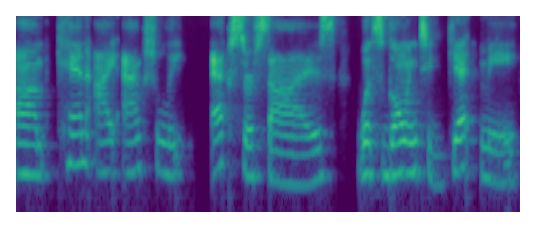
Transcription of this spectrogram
um, can i actually exercise what's going to get me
